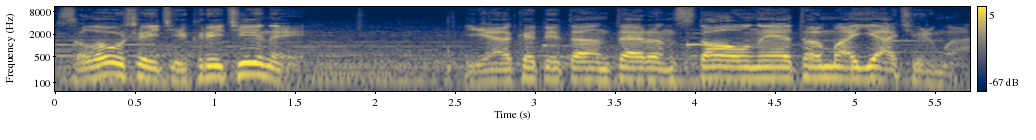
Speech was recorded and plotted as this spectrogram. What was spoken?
Слушайте, кретины. Я капитан Террен Стоун, и это моя тюрьма.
